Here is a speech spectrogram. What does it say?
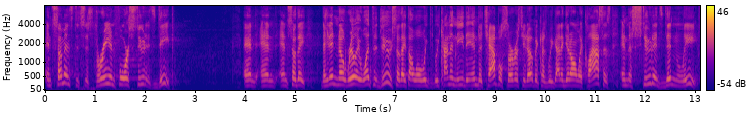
in some instances, three and four students deep. And, and, and so they, they didn't know really what to do. So they thought, well, we, we kind of need to end the chapel service, you know, because we got to get on with classes. And the students didn't leave.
